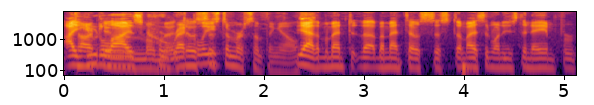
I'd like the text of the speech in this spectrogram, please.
I utilize correctly. system or something else. Yeah, the memento the memento system. I just didn't want to use the name for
